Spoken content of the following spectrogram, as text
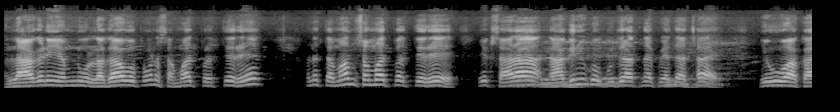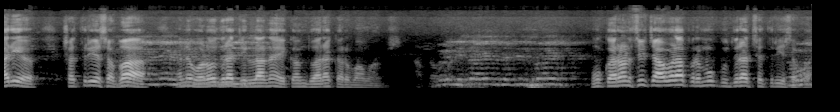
લાગણી એમનું લગાવ પણ સમાજ પ્રત્યે રહે અને તમામ સમાજ પ્રત્યે રહે. એક સારા નાગરિકો ગુજરાતના પેદા થાય એવું આ કાર્ય ક્ષત્રિય સભા અને વડોદરા જિલ્લાના એકમ દ્વારા કરવામાં આવ્યું છે. હું કરણસિંહ ચાવડા, પ્રમુખ ગુજરાત ક્ષત્રિય સભા.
